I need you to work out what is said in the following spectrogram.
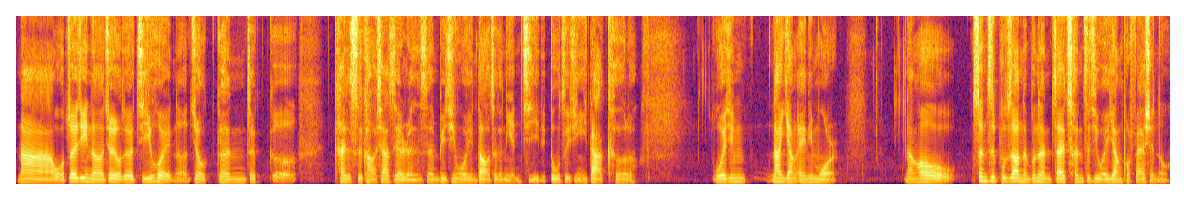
那我最近呢就有这个机会呢，就跟这个。开始思考一下自己的人生，毕竟我已经到了这个年纪，肚子已经一大颗了，我已经 not young anymore，然后甚至不知道能不能再称自己为 young professional。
